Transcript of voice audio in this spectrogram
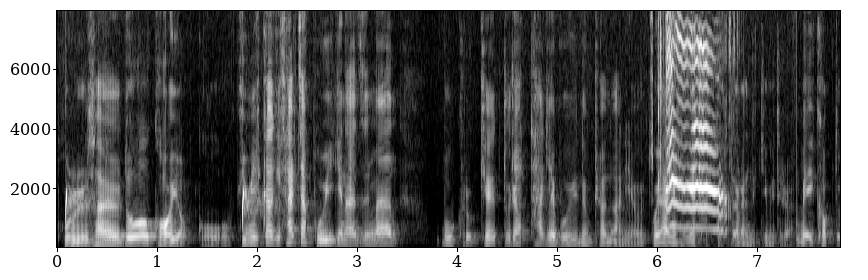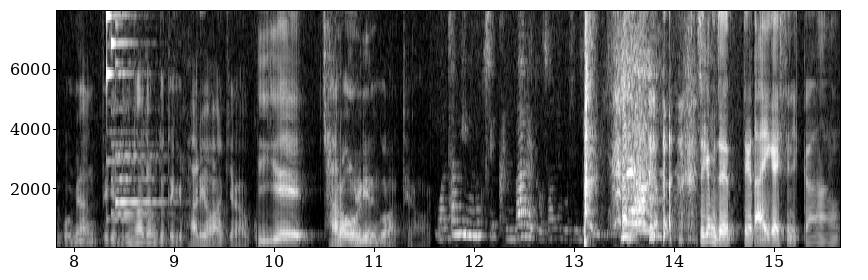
볼살도 거의 없고 귀밑각이 살짝 보이긴 하지만 뭐 그렇게 뚜렷하게 보이는 편은 아니에요. 고양이 생에 가깝다는 느낌이 들어요. 메이크업도 보면 되게 눈 화장도 되게 화려하게 하고 이게 잘 어울리는 것 같아요. 원장님은 혹시 금발에 도전해보신 적 있으세요? 지금 이제 나이가 있으니까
